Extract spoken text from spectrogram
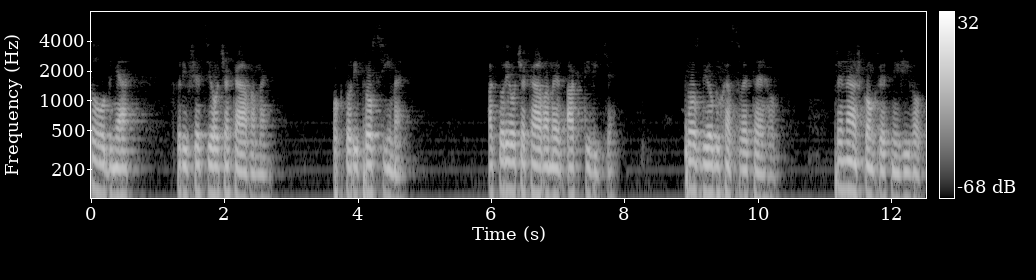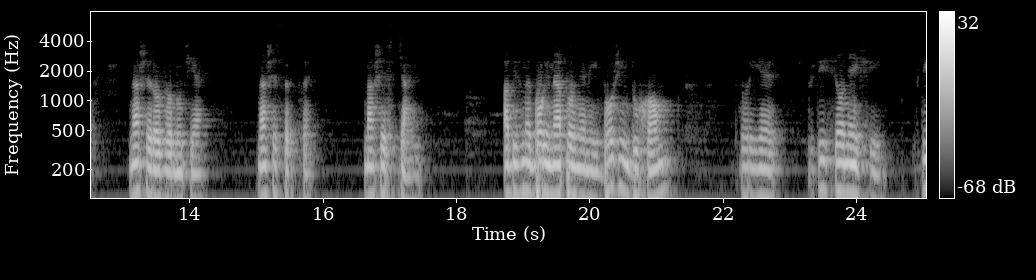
Toho dňa, ktorý všetci očakávame, o ktorý prosíme a ktorý očakávame v aktivite. Prosby o Ducha Svetého pre náš konkrétny život, naše rozhodnutia, naše srdce, naše vzťahy. Aby sme boli naplnení Božím duchom, ktorý je vždy silnejší, vždy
